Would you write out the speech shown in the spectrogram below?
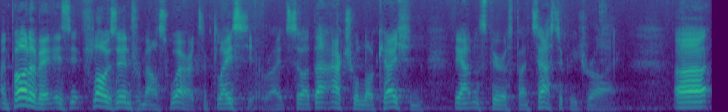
And part of it is it flows in from elsewhere. It's a glacier, right? So at that actual location, the atmosphere is fantastically dry. Uh,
